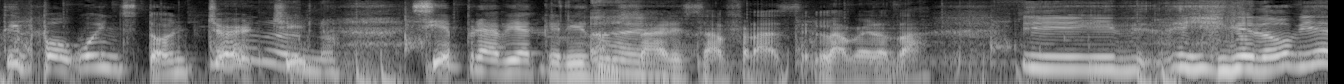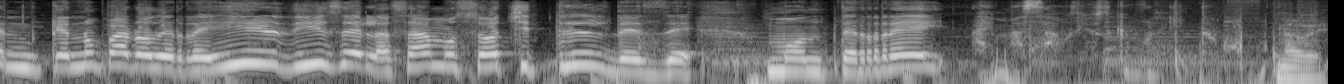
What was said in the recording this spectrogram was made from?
Tipo Winston Churchill. Siempre había querido Ay. usar esa frase, la verdad. Y, y quedó bien, que no paro de reír, dice, las amo Xochitl desde Monterrey. Hay más audios, qué bonito. A ver.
